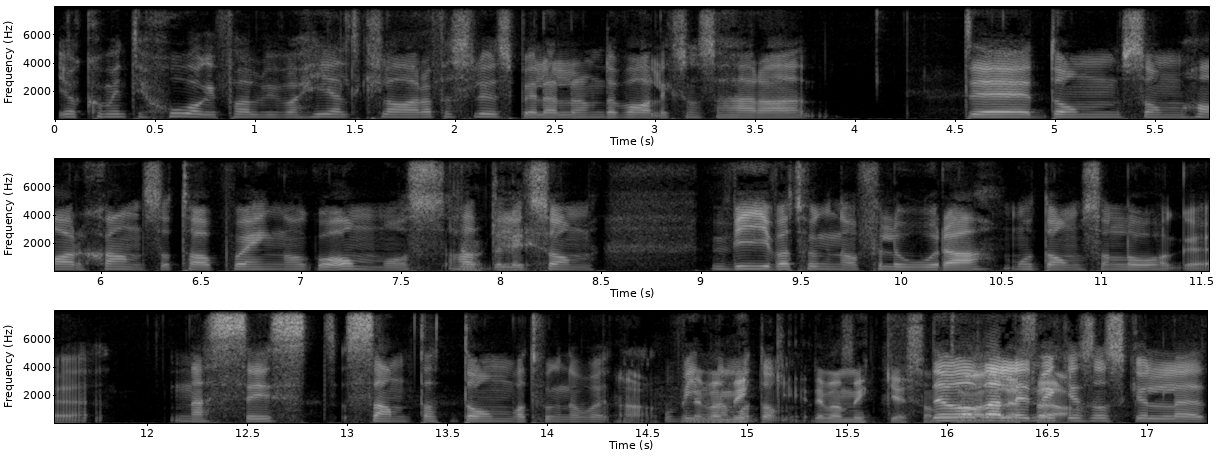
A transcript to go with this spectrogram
jag kommer inte ihåg ifall vi var helt klara för slutspel eller om det var liksom så här det, de som har chans att ta poäng och gå om oss hade okay. liksom vi var tvungna att förlora mot de som låg eh, näst sist samt att de var tvungna att, ja, att vinna mycket, mot dem. Det var mycket som Det var väldigt för. mycket som skulle,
